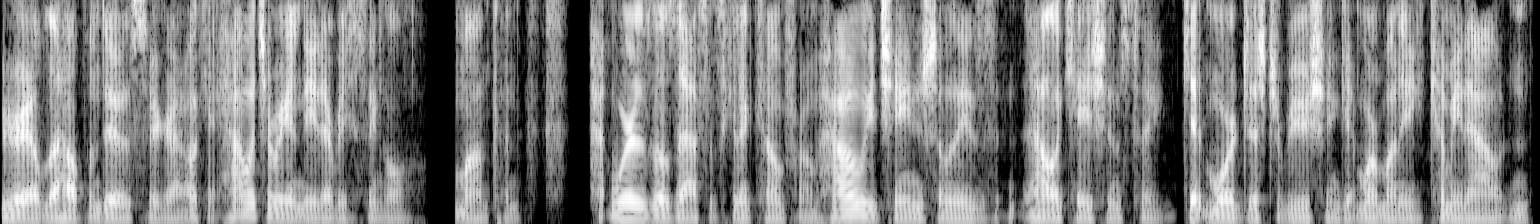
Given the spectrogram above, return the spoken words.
we're able to help them do is figure out, okay, how much are we going to need every single month, and where is those assets going to come from? How do we change some of these allocations to get more distribution, get more money coming out, and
